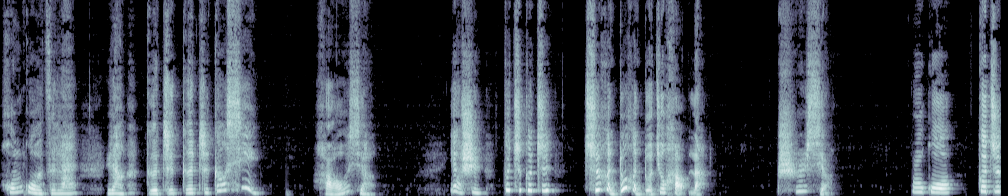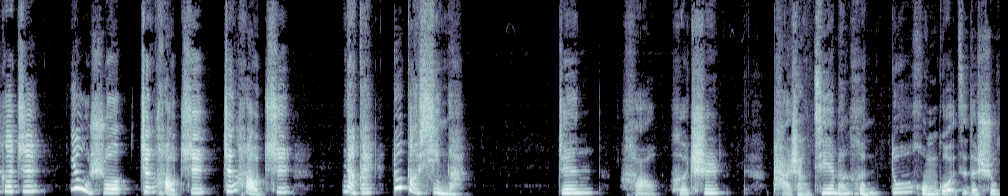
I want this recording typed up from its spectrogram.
红果子来，让咯吱咯吱高兴。好想，要是咯吱咯吱吃很多很多就好了。吃想，如果咯吱咯吱又说真好吃，真好吃，那该多高兴啊！真好和吃，爬上结满很多红果子的树，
